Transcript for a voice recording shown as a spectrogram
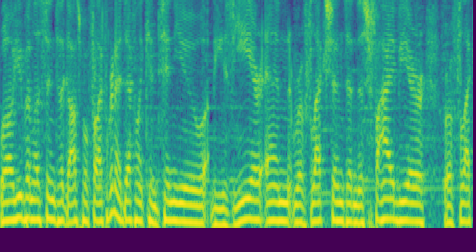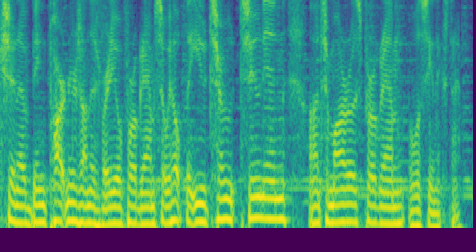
Well, you've been listening to the Gospel for Life. We're going to definitely continue these year end reflections and this five year reflection of being partners on this radio program. So we hope that you tu- tune in on tomorrow's program. We'll see you next time.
